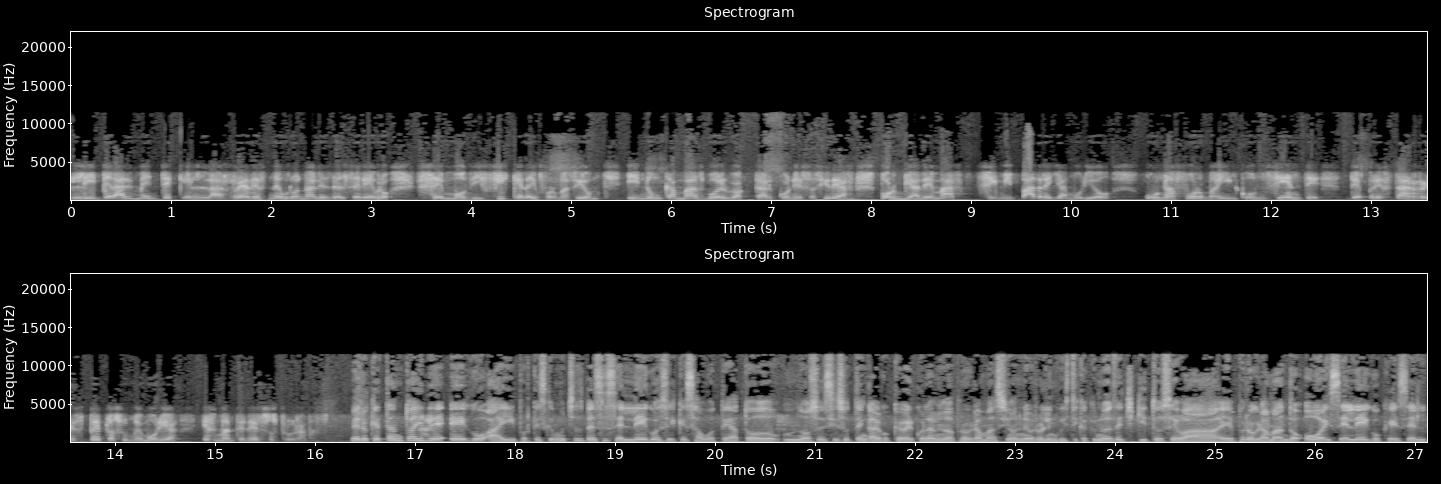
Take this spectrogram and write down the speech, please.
literalmente que en las redes neuronales del cerebro se modifique la información y nunca más vuelvo a actuar con esas ideas. Porque además, si mi padre ya murió, una forma inconsciente de prestar respeto a su memoria es mantener esos programas. Pero ¿qué tanto hay de ego ahí? Porque es que muchas veces el ego es el que sabotea todo. No sé si eso tenga algo que ver con la misma programación neurolingüística que uno desde chiquito se va eh, programando o es el ego que es el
